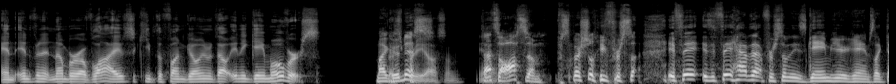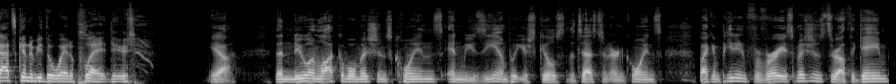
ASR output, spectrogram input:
and infinite number of lives to keep the fun going without any game overs. my That's goodness, pretty awesome. Yeah. That's awesome, especially for some, if they if they have that for some of these Game Gear games, like that's going to be the way to play it, dude. Yeah. Then new unlockable missions, coins, and museum put your skills to the test and earn coins by competing for various missions throughout the game.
